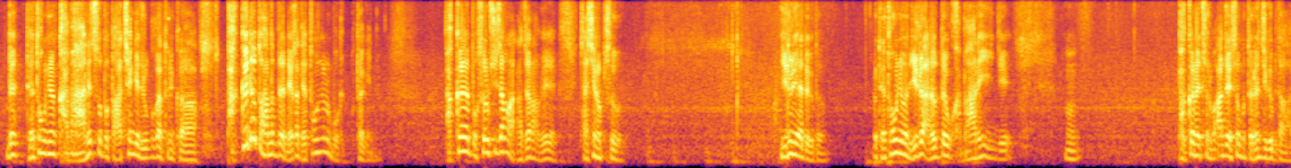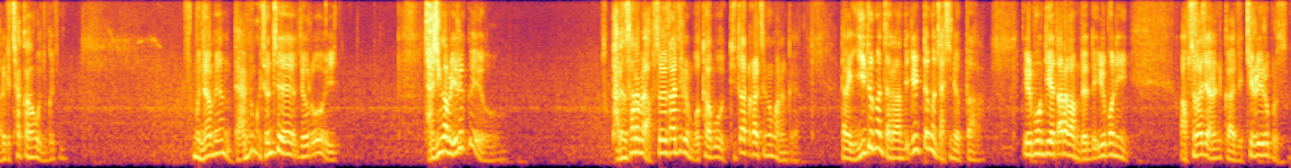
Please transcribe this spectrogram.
근데 대통령 가만히 있어도 다 챙겨줄 것 같으니까 박근혜도 하는데 내가 대통령을 못, 하겠냐. 박근혜도 서울 시장은 안 하잖아. 왜? 자신 없어. 일을 해야 되거든. 대통령은 일을 안 해도 되고 가만히 이제, 어, 박근혜처럼 앉아있으면 되는 직업이다. 이렇게 착각하고 있는 거죠. 뭐냐면, 대한민국 전체적으로 자신감을 잃은 거예요. 다른 사람이 앞서가지를 못하고 뒤따라갈 생각만 하는 거야. 내가 2등은 잘하는데 1등은 자신이 없다. 일본 뒤에 따라가면 되는데 일본이 앞서가지 않으니까 이제 길을 잃어버렸어.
